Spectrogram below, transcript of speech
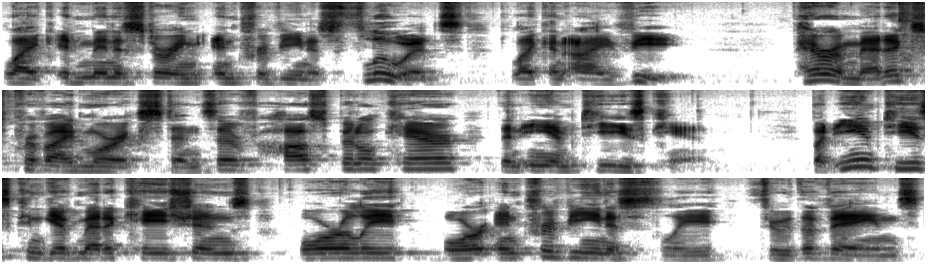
like administering intravenous fluids like an IV. Paramedics provide more extensive hospital care than EMTs can. But EMTs can give medications orally or intravenously through the veins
